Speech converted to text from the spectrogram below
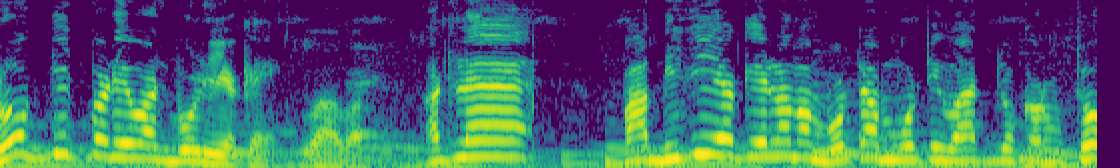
લોકગીત પણ એવા જ બોલી શકે. વાહ વાહ. એટલે બીજી એક એનામાં મોટા મોટી વાત જો કરું તો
